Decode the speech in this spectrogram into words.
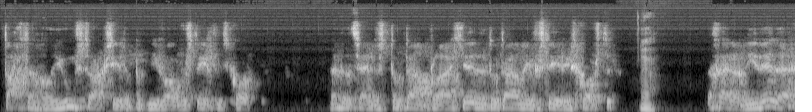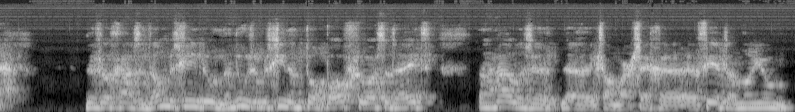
80 miljoen straks zit op het niveau van stichtingskosten. Hè, dat zijn dus het totaalplaatje, de totale investeringskosten. Ja. Dan ga je dat niet redden. Dus wat gaan ze dan misschien doen? Dan doen ze misschien een top-off, zoals dat heet. Dan halen ze, uh, ik zal maar zeggen, 40 miljoen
